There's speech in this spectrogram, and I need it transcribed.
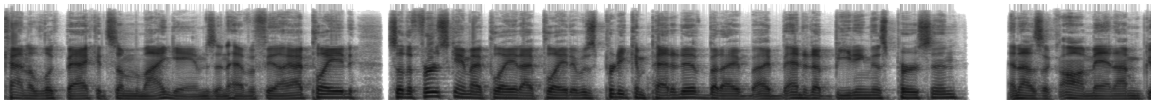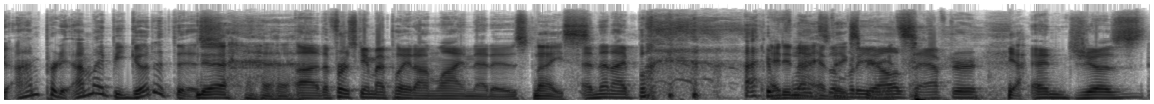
kind of look back at some of my games and have a feeling. I played so the first game I played, I played it was pretty competitive, but I I ended up beating this person, and I was like, oh man, I'm I'm pretty. I might be good at this. Yeah. Uh, the first game I played online, that is. nice. And then I, play, I, I did not played somebody else after, Yeah. and just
